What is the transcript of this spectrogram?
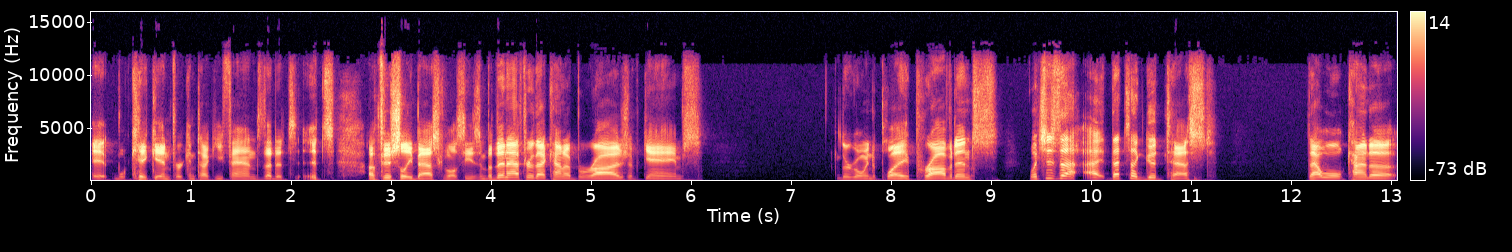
it will kick in for Kentucky fans that it's it's officially basketball season. But then after that kind of barrage of games, they're going to play Providence, which is a that's a good test. That will kind of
